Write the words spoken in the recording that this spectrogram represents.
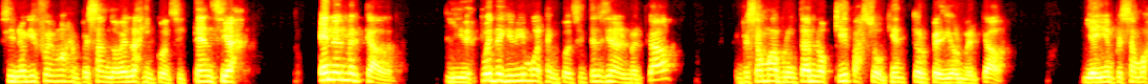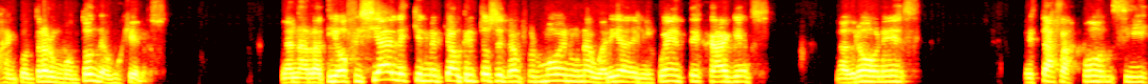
sino que fuimos empezando a ver las inconsistencias en el mercado. Y después de que vimos la inconsistencia en el mercado, empezamos a preguntarnos qué pasó, quién torpedió el mercado. Y ahí empezamos a encontrar un montón de agujeros. La narrativa oficial es que el mercado cripto se transformó en una guarida de delincuentes, hackers, ladrones, estafas Ponzi,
